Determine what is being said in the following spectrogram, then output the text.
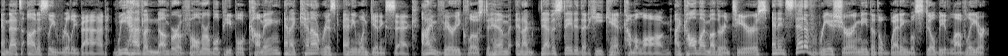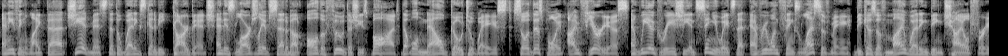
And that's honestly really bad. We have a number of vulnerable people coming, and I cannot risk anyone getting sick. I'm very close to him, and I'm devastated that he can't come along. I call my mother in tears, and instead of reassuring me that the wedding will still be lovely or anything like that, she admits that the wedding's gonna be garbage and is largely upset about all the food that she's bought that will now go to waste. So at this point, I'm furious, and we agree she insinuates that everyone thinks less of me because of my wedding being child free.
